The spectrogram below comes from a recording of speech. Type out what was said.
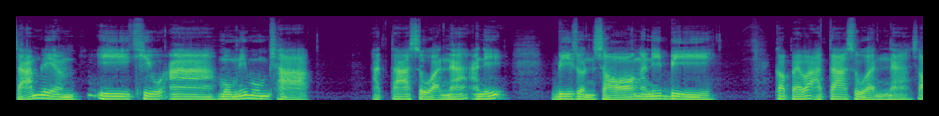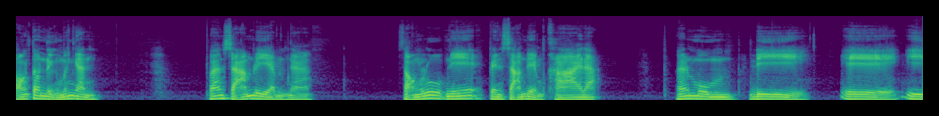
สามเหลี่ยม EQR มุมนี้มุมฉาก อัตราส่วนนะ อันนี้ b ส่วน 2 อันนี้ b ก็แปลว่าอัตราส่วนนะ2ต่อ 1 เหมือนกัน เพราะฉะนั้นสามเหลี่ยมนะสองรูปนี้เป็นสามเหลี่ยมคล้ายละเพราะฉะนั้นมุม D A E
